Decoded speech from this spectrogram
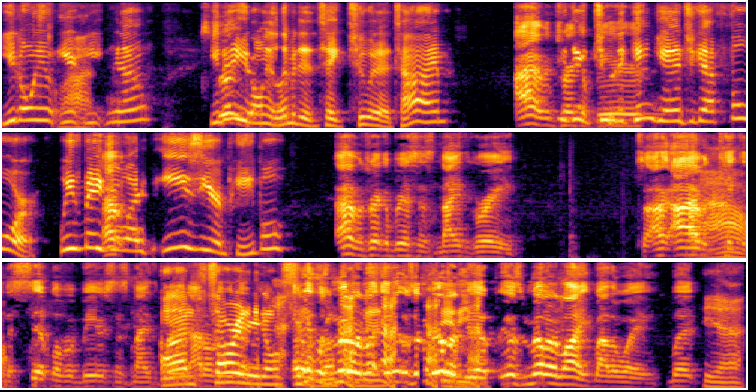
You don't even, you, you know, you know, you're only limited to take two at a time. I haven't drank you take two of the king cans. You got four. We've made your life easier, people. I haven't drank a beer since ninth grade. So I, I haven't wow. taken a sip of a beer since ninth grade. I'm sorry they don't. And it was Miller. It was a Miller It was Miller Lite, by the way. But yeah,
